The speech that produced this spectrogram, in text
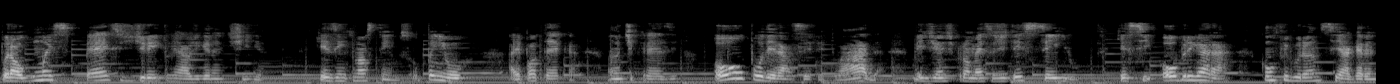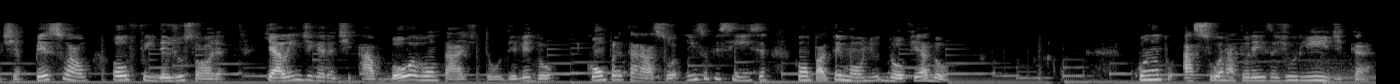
por alguma espécie de direito real de garantia. Que exemplo nós temos? O penhor, a hipoteca, a anticrese, ou poderá ser efetuada mediante promessa de terceiro, que se obrigará, configurando-se a garantia pessoal ou fidejussória, que além de garantir a boa vontade do devedor, completará a sua insuficiência com o patrimônio do fiador. Quanto à sua natureza jurídica,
